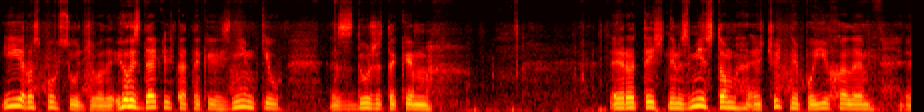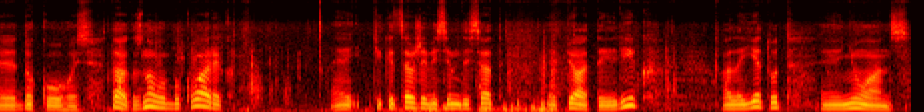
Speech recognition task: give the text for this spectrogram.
і розповсюджували. І ось декілька таких знімків з дуже таким еротичним змістом е, чуть не поїхали е, до когось. Так, знову букварик. Е, Тільки це вже 85-й рік, але є тут нюанс.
